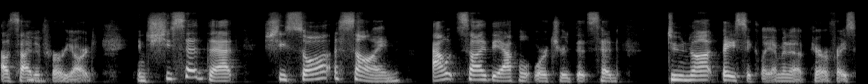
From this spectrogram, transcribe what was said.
outside mm-hmm. of her yard, and she said that she saw a sign outside the apple orchard that said, "Do not." Basically, I'm going to paraphrase.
